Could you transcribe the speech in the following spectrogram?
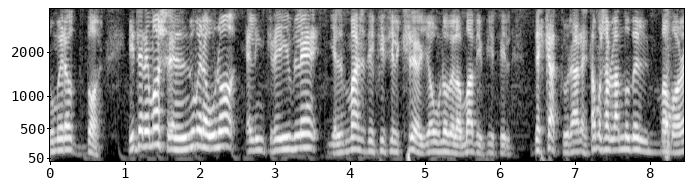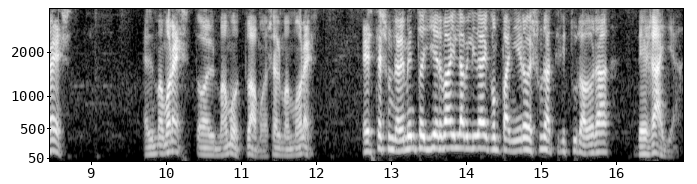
número 2. Y tenemos el número 1, el increíble y el más difícil, creo yo, uno de los más difíciles de capturar. Estamos hablando del Mamorest. El Mamorest o el Mamut, vamos, el Mamorest. Este es un elemento hierba y la habilidad de compañero es una trituradora de Gaia.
